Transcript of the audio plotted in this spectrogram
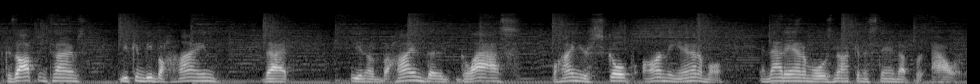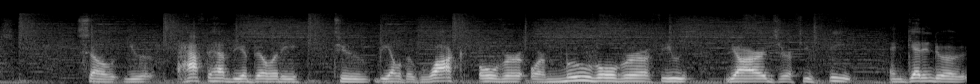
Because oftentimes you can be behind that, you know, behind the glass, behind your scope on the animal, and that animal is not going to stand up for hours. So you have to have the ability to be able to walk over or move over a few yards or a few feet and get into a,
